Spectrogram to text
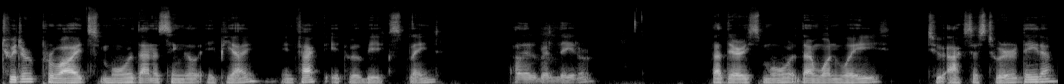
Twitter provides more than a single API. In fact, it will be explained a little bit later that there is more than one way to access Twitter data.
